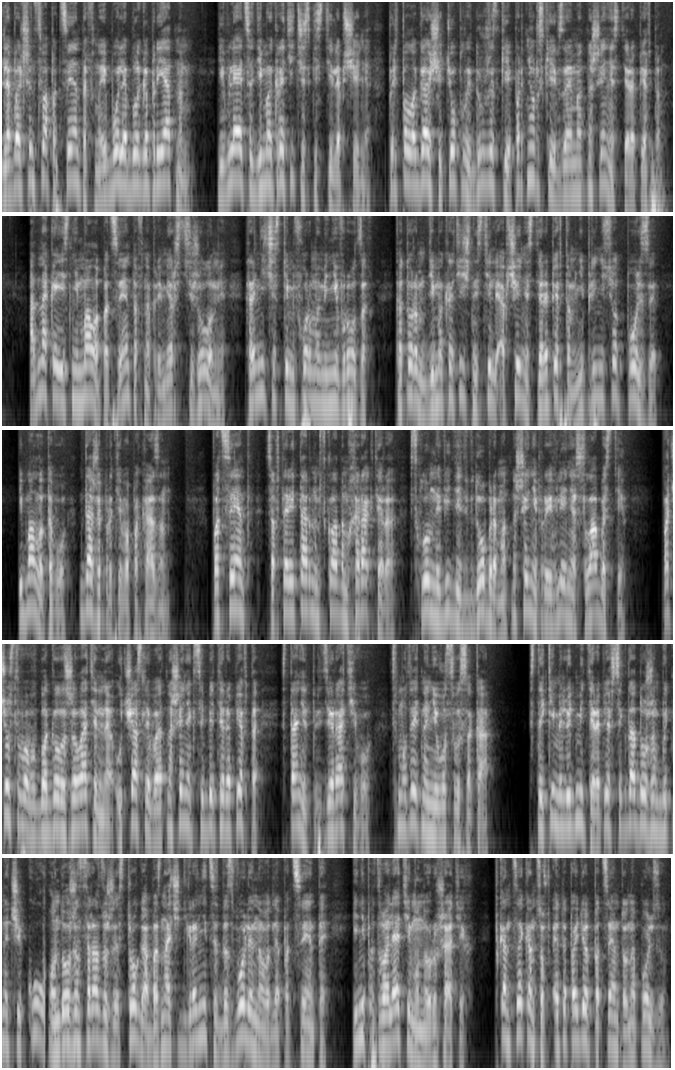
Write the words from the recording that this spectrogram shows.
для большинства пациентов наиболее благоприятным является демократический стиль общения, предполагающий теплые, дружеские, партнерские взаимоотношения с терапевтом. Однако есть немало пациентов, например, с тяжелыми, хроническими формами неврозов, которым демократичный стиль общения с терапевтом не принесет пользы, и мало того, даже противопоказан. Пациент с авторитарным складом характера, склонный видеть в добром отношении проявления слабости, почувствовав благожелательное, участливое отношение к себе терапевта, станет презирать его, смотреть на него свысока. С такими людьми терапевт всегда должен быть на чеку, он должен сразу же строго обозначить границы дозволенного для пациента и не позволять ему нарушать их. В конце концов, это пойдет пациенту на пользу.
